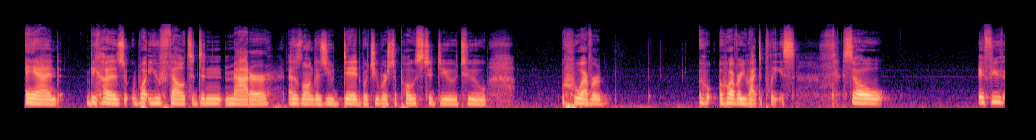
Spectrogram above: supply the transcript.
And because what you felt didn't matter as long as you did what you were supposed to do to whoever wh- whoever you had to please. So if you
